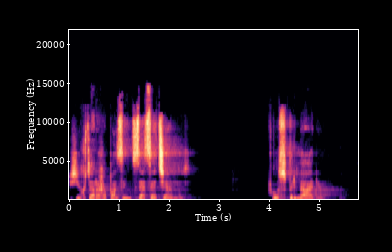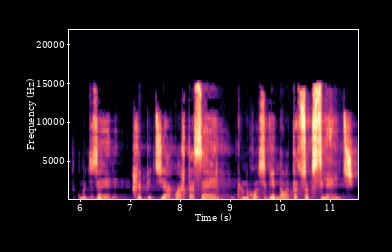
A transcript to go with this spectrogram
Chico já era rapazinho, 17 anos. Curso primário. Como dizer ele, repeti a quarta série, que eu não consegui nota suficiente.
